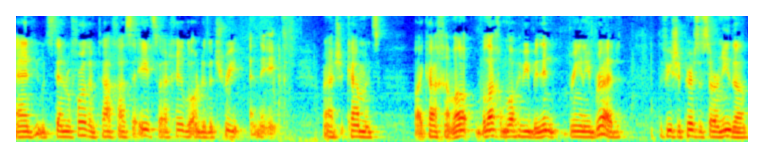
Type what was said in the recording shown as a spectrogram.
and he would stand before them, Tachas Eit, Sa'achelu, under the tree, and they ate. Rashi comments, Lo Havi, didn't bring any bread, the Fisha Pirsa Saranida,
